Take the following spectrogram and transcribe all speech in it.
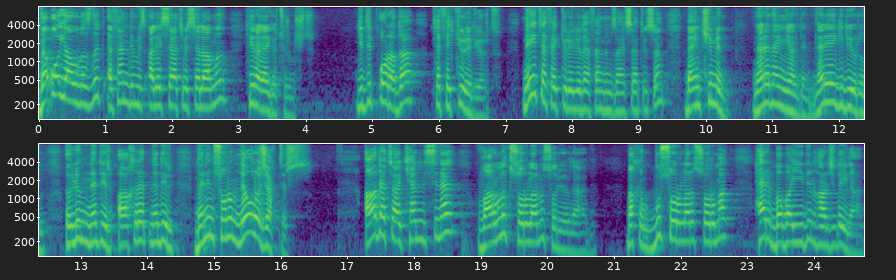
Ve o yalnızlık Efendimiz Aleyhisselatü Vesselam'ı Hira'ya götürmüştü. Gidip orada tefekkür ediyordu. Neyi tefekkür ediyordu Efendimiz Aleyhisselatü Vesselam? Ben kimim? Nereden geldim? Nereye gidiyorum? Ölüm nedir? Ahiret nedir? Benim sonum ne olacaktır? Adeta kendisine varlık sorularını soruyordu abi. Bakın bu soruları sormak her baba yiğidin harcı değil abi.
